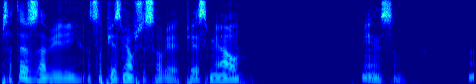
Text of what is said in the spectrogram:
Psa też zabili. A co pies miał przy sobie? Pies miał mięso. No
